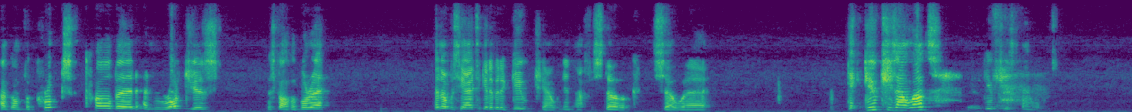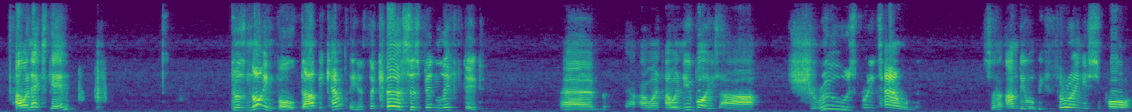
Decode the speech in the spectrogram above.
I've gone for Crooks, Coburn, and Rogers to score for Borough. And obviously, I had to get a bit of Gooch out, didn't I, for Stoke? So, uh, get Gooches out, lads. Gooches out. Our next game does not involve Derby County, as the curse has been lifted. Um, our, our new boys are Shrewsbury Town. So Andy will be throwing his support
